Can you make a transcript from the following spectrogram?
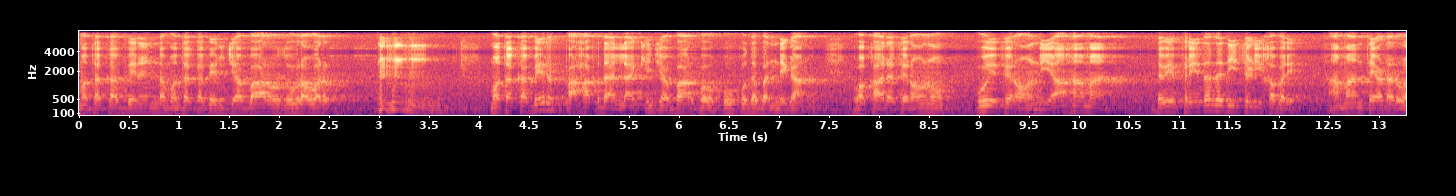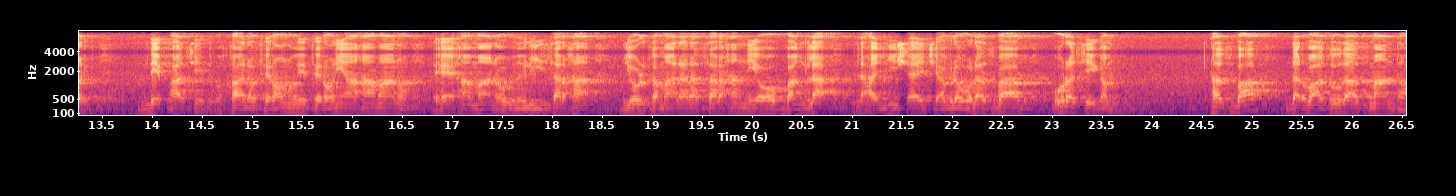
متکبرن د متکبر جبار او زورور متکبر په حق د الله کې جبار په حقوقو د بندګانو وقال فرعون ووې فرعون يا هامان ده وې پرېده د دې سړي خبرې هامان ته اډر ورک دی پاڅېد وقال فرعون ووې فرعون يا هامانو اې هامان ابن لي صرحا جوړ که ما لره صرحا يو بنګله لعلي شايد چې ابلغ الاسباب ورسېږم اسباب دروازو د اسمان ته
